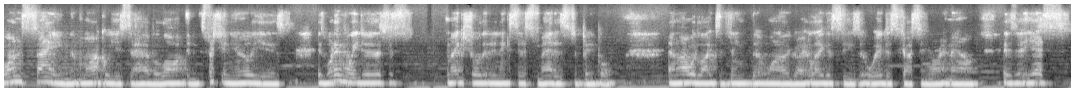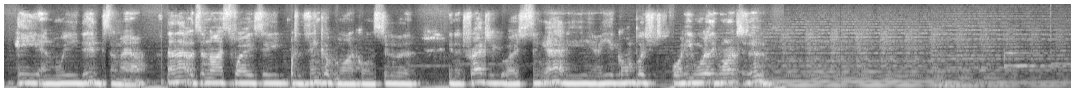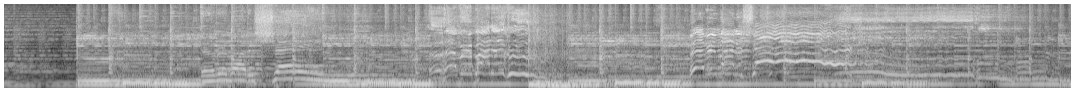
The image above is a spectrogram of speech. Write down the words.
one saying that Michael used to have a lot, and especially in the early years, is whatever we do, let's just make sure that INXS matters to people. And I would like to think that one of the great legacies that we're discussing right now is that yes, he and we did somehow. And that was a nice way, see, to think of Michael instead of a in a tragic way, just think, yeah, he, you know, he accomplished what he really wanted to do.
